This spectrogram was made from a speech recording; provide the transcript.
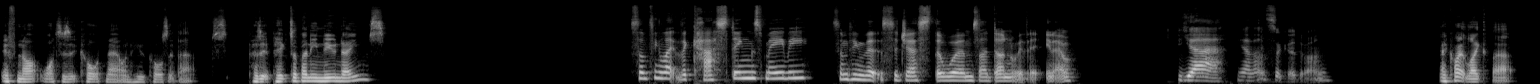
If not, what is it called now and who calls it that? Has it picked up any new names? Something like the castings, maybe? Something that suggests the worms are done with it, you know? Yeah, yeah, that's a good one. I quite like that,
